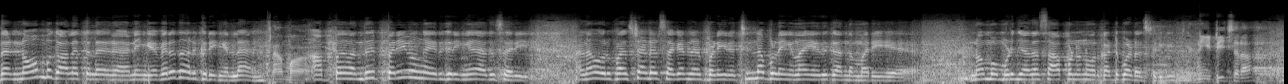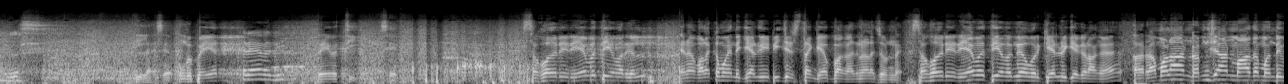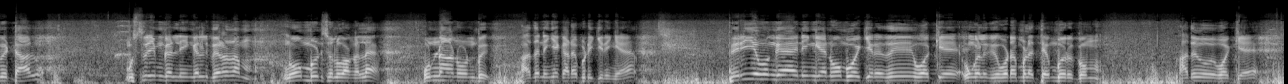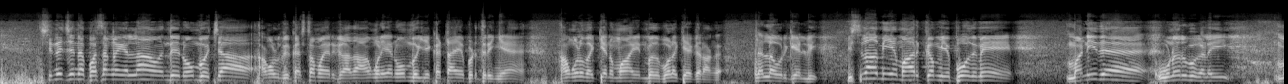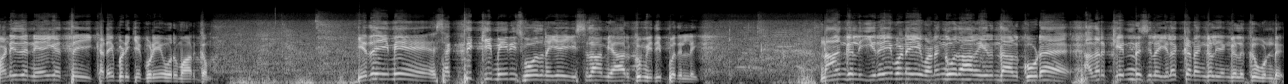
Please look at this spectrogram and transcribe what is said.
இந்த நோன்பு காலத்துல நீங்க விரதம் இருக்கிறீங்கல்ல. அப்ப வந்து பெரியவங்க இருக்கிறீங்க அது சரி. ஆனா ஒரு ஃபர்ஸ்ட் ஸ்டாண்டர்ட் செகண்ட் ஸ்டாண்டர்ட் படிக்கிற சின்ன பிள்ளைங்கலாம் எதுக்கு அந்த மாதிரி நோன்பு முடிஞ்சாதான் சாப்பிடணும்னு ஒரு கட்டுப்பாடு வச்சிருக்கீங்க? நீங்க டீச்சரா? இல்ல சரி. உங்க பெயர்? ரேவதி. ரேவதி. சரி. சகோதரி ரேவதி அவர்கள் ஏன்னா வழக்கமா இந்த கேள்வியை டீச்சர்ஸ் தான் கேட்பாங்க அதனால சொன்னேன். சகோதரி ரேவதி அவங்க ஒரு கேள்வி கேட்குறாங்க ரமலான் ரம்ஜான் மாதம் வந்து விட்டால் முஸ்லீம்கள் நீங்கள் விரதம் நோன்புன்னு சொல்லுவாங்கல்ல? உண்ணா நோன்பு அதை நீங்க கடைபிடிக்கிறீங்க. பெரியவங்க நீங்க நோன்பு வைக்கிறது ஓகே. உங்களுக்கு உடம்புல தெம்பு இருக்கும். அது ஓகே. சின்ன சின்ன பசங்க எல்லாம் வந்து நோன்பு வச்சா அவங்களுக்கு கஷ்டமா இருக்காதா? அவங்களையே நோன்பு வைக்க கட்டாயப்படுத்துறீங்க. அவங்களும் வைக்கணுமா என்பது போல கேட்குறாங்க நல்ல ஒரு கேள்வி. இஸ்லாமிய மார்க்கம் எப்போதுமே மனித உணர்வுகளை மனித நேயத்தை கடைபிடிக்கக்கூடிய ஒரு மார்க்கம். எதையுமே சக்திக்கு மீறி சோதனையை இஸ்லாம் யாருக்கும் விதிப்பதில்லை. நாங்கள் இறைவனை வணங்குவதாக இருந்தால் கூட அதற்கென்று சில இலக்கணங்கள் எங்களுக்கு உண்டு.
